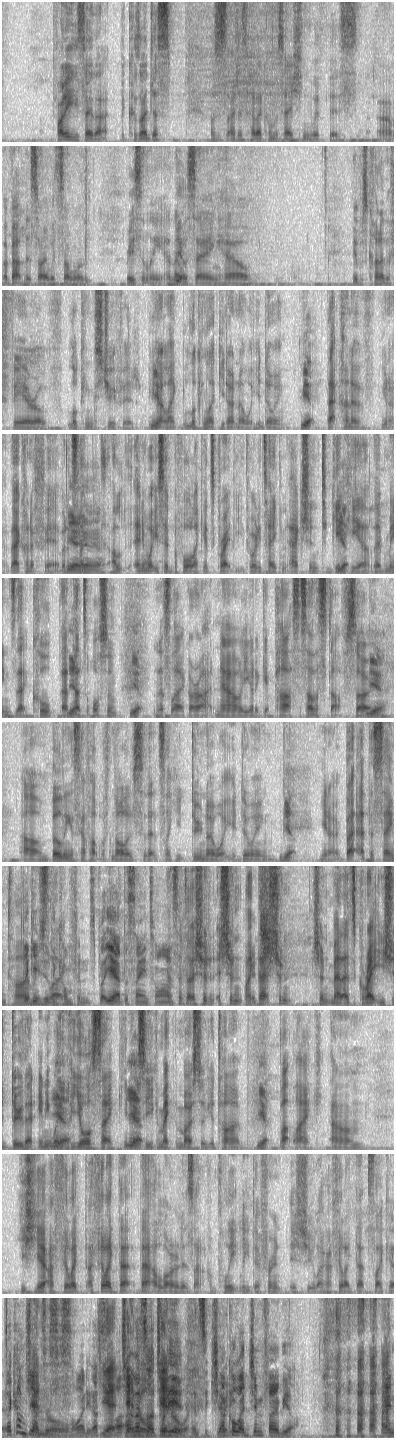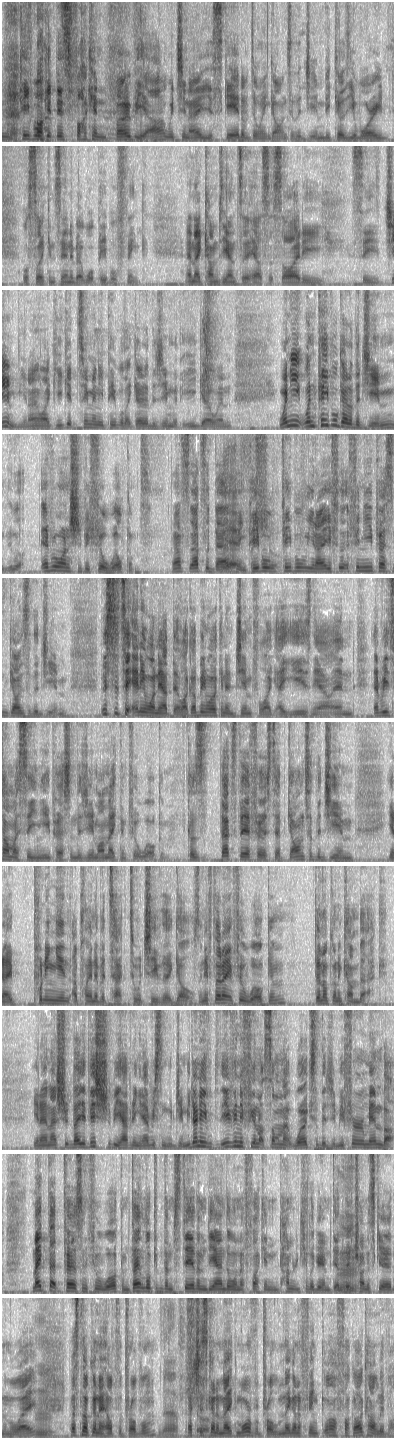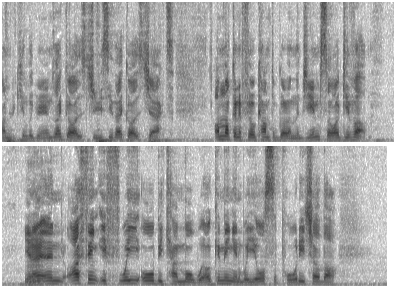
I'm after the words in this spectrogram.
Funny you say that because I just, I was just, I just had a conversation with this um, about this. Sorry, with someone recently, and they Yeah. were saying how it was kind of the fear of looking stupid. You Yeah. know, like looking like you don't know what you're doing. Yeah. That kind of, you know, that kind of fear. But Yeah, it's like, yeah, yeah. and what you said before, like it's great that you've already taken action to get Yeah. here. That means that cool. That Yeah. that's awesome. Yeah. And it's like, all right, now you got to get past this other stuff. So Yeah. um, building yourself up with knowledge so that it's like you do know what you're doing. Yeah. You know, but at the same time, That gives you the confidence. But yeah, at the same time, and sometimes it shouldn't. It shouldn't like that. Shouldn't shouldn't matter. It's great. You should do that anyway Yeah. for your sake. You know, Yeah. so you can make the most of your time. Yeah. But like, um, you sh- yeah, I feel like I feel like that that alone is a completely different issue. Like I feel like that's like a that comes general, down to society. That's yeah, I- general that's what I put general insecurity. I call that gym phobia. and people get this fucking phobia, which you know you're scared of doing going to the gym because you're worried or so concerned about what people think, and that comes down to how society sees gym. You know, like you get too many people that go to the gym with ego, and when you when people go to the gym, everyone should be feel welcomed. That's that's a bad Yeah, thing. People sure. people you know if, if a new person goes to the gym, this is to anyone out there. Like I've been working in a gym for like eight years now, and every time I see a new person in the gym, I make them feel welcome because that's their first step. Going to the gym, you know, putting in a plan of attack to achieve their goals. And if they don't feel welcome, they're not going to come back. You know, and that should they, this should be happening in every single gym. You don't even even if you're not someone that works at the gym. If you remember, make that person feel welcome. Don't look at them, stare them down doing a fucking hundred kilogram deadlift, Mm. trying to scare them away. Mm. That's not going to help the problem. No, for That's just going to make more of a problem. They're going to think, oh fuck, I can't live 100 kilograms. That guy's juicy. That guy's jacked. I'm not going to feel comfortable going on the gym, so I give up. You know, Mm. and I think if we all become more welcoming and we all support each other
